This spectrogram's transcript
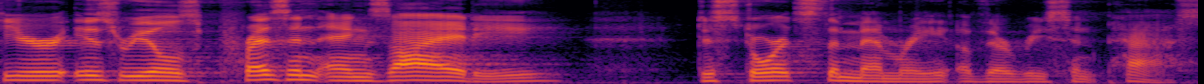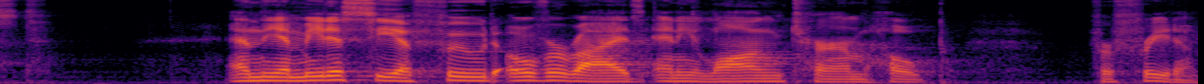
here Israel's present anxiety distorts the memory of their recent past, and the immediacy of food overrides any long term hope for freedom.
